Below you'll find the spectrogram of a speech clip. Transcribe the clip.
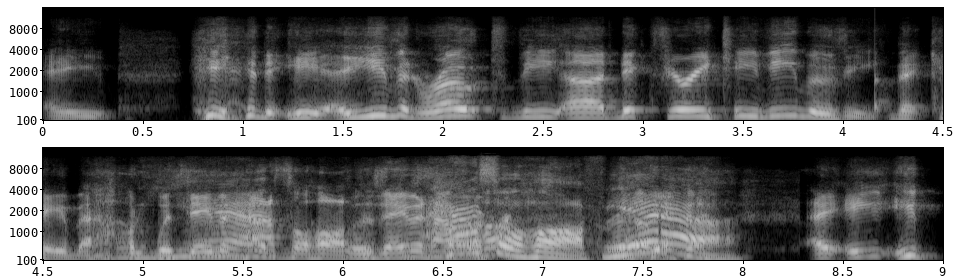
And he he, he even wrote the uh, Nick Fury TV movie that came out with David Hasselhoff. with David the star. Hasselhoff. Yeah. He, he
